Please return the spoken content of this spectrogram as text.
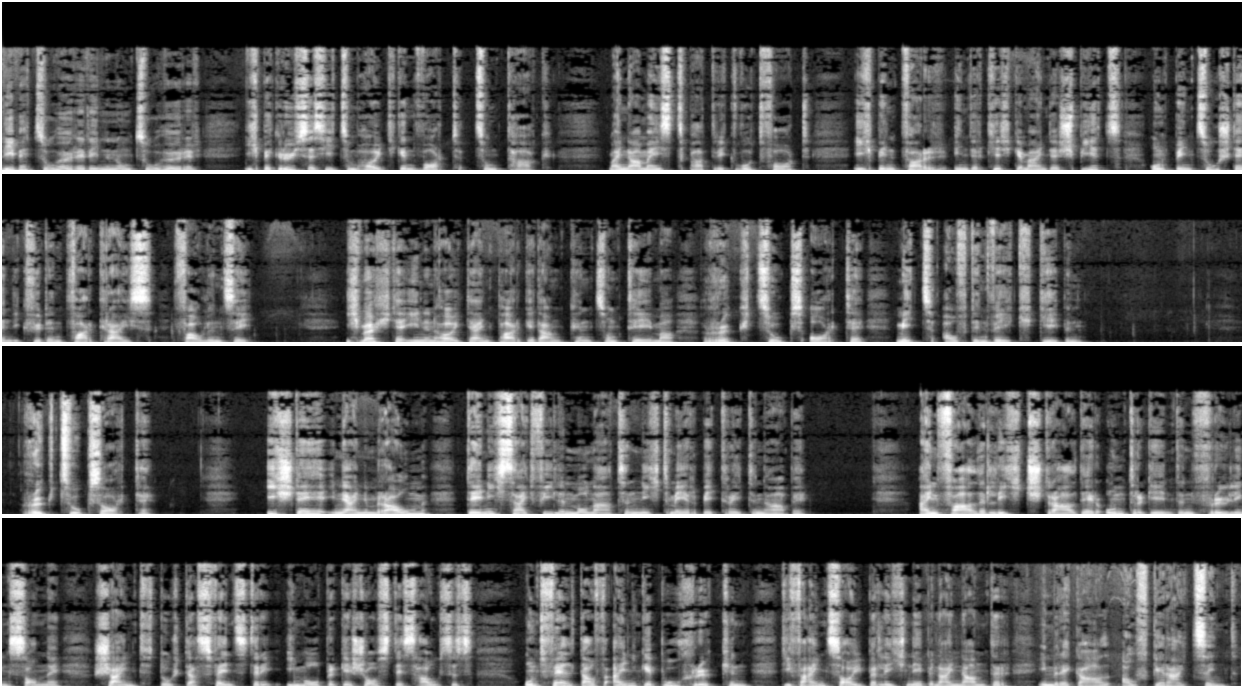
Liebe Zuhörerinnen und Zuhörer, ich begrüße Sie zum heutigen Wort zum Tag. Mein Name ist Patrick Woodford, ich bin Pfarrer in der Kirchgemeinde Spiez und bin zuständig für den Pfarrkreis Faulensee. Ich möchte Ihnen heute ein paar Gedanken zum Thema Rückzugsorte mit auf den Weg geben. Rückzugsorte. Ich stehe in einem Raum, den ich seit vielen Monaten nicht mehr betreten habe. Ein fahler Lichtstrahl der untergehenden Frühlingssonne scheint durch das Fenster im Obergeschoss des Hauses und fällt auf einige Buchrücken, die fein säuberlich nebeneinander im Regal aufgereiht sind.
